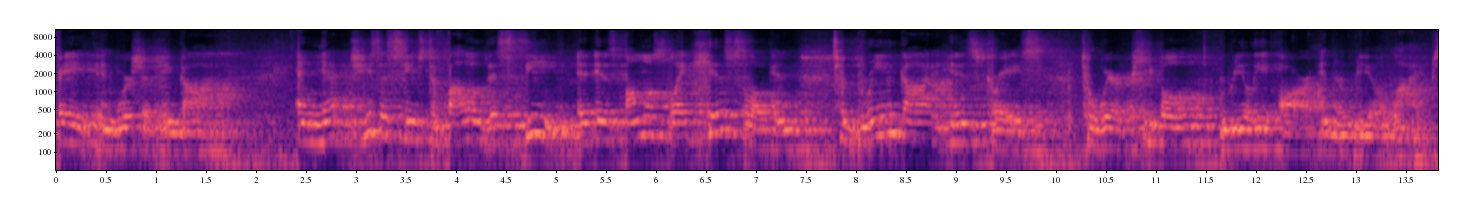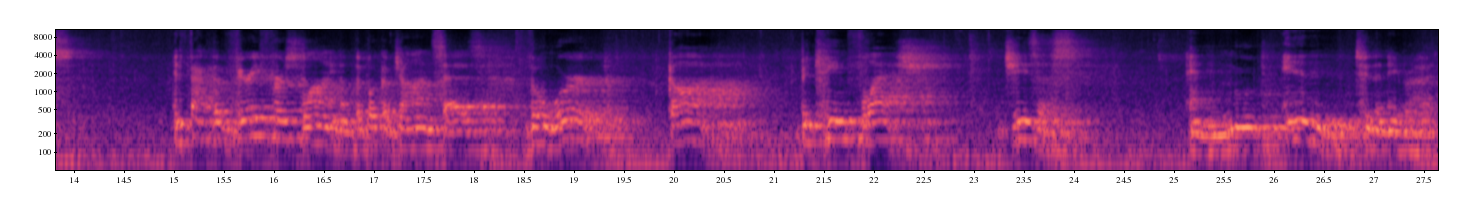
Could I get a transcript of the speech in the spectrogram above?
faith and worship in God. And yet, Jesus seems to follow this theme. It is almost like his slogan to bring God and his grace to where people really are in their real lives. In fact, the very first line of the book of John says, The Word, God, became flesh, Jesus, and moved into the neighborhood.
